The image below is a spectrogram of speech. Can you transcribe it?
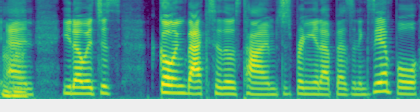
Mm-hmm. and you know, it's just going back to those times, just bringing it up as an example.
